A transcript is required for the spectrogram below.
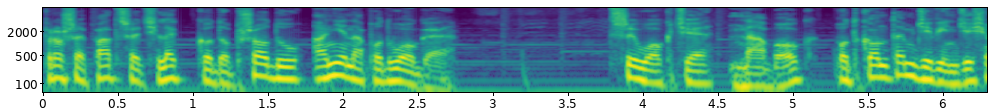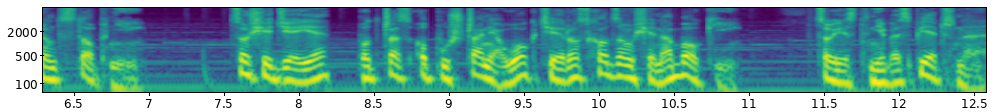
Proszę patrzeć lekko do przodu, a nie na podłogę. Trzy łokcie na bok pod kątem 90 stopni. Co się dzieje? Podczas opuszczania łokcie rozchodzą się na boki, co jest niebezpieczne.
